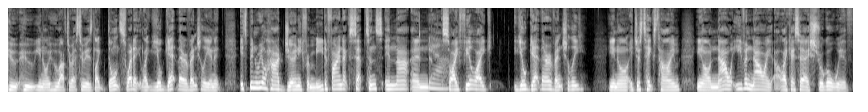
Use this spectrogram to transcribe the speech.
who who you know who have Tourette's too is like don't sweat it. Like you'll get there eventually. And it it's been a real hard journey for me to find acceptance in that. And Yeah. so I feel like you'll get there eventually. You know it just takes time. You know now even now I like I say I struggle with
